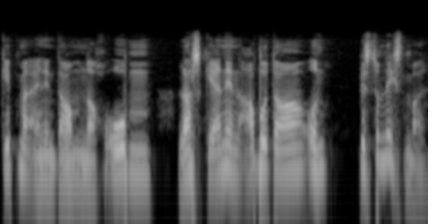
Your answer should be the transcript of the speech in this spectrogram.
Gebt mir einen Daumen nach oben, lasst gerne ein Abo da und bis zum nächsten Mal.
